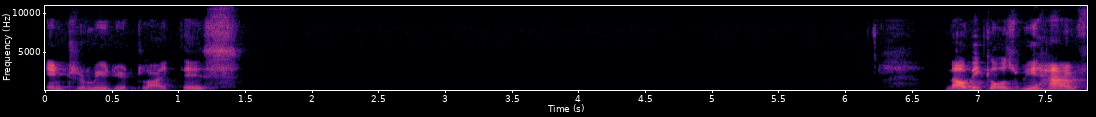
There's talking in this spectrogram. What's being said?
intermediate like this. Now because we have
